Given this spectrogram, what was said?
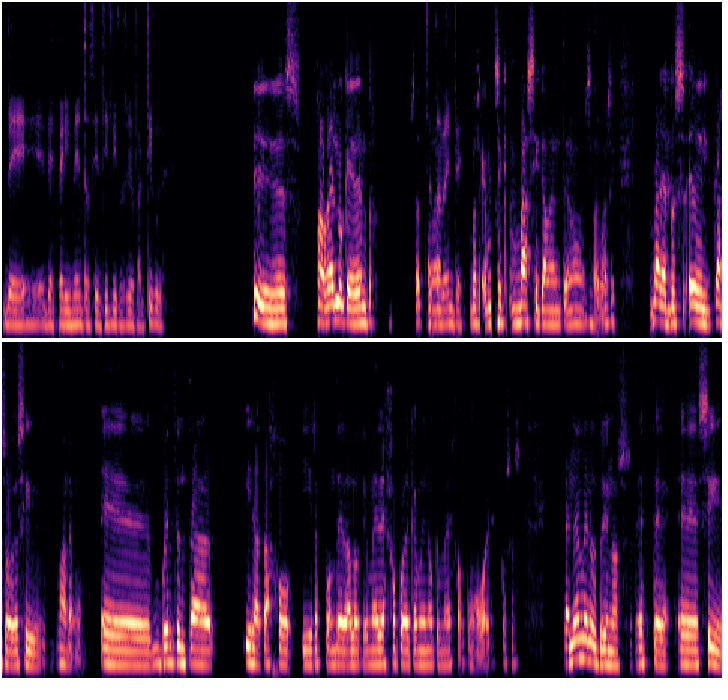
de- de experimentos científicos y de partículas. Sí, es para ver lo que hay dentro. Exactamente. Exactamente. Básica- básica- Básicamente, ¿no? Es algo así. Vale, pues el caso, sí, madre mía. Eh, voy a intentar ir a tajo y responder a lo que me deja por el camino, que me ha dejado como varias cosas. Cañón de neutrinos, este, eh, sí,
